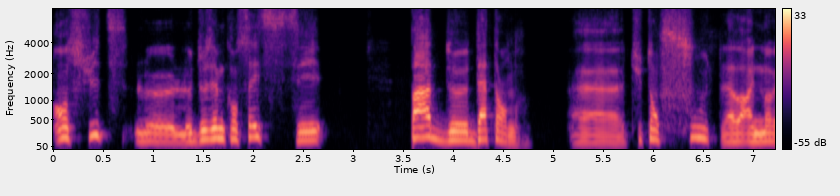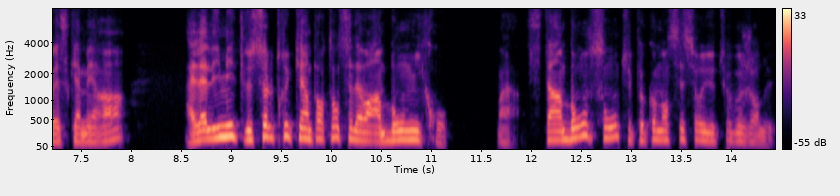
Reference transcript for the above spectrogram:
ensuite, le, le, deuxième conseil, c'est pas de d'attendre. Euh, tu t'en fous d'avoir une mauvaise caméra. À la limite, le seul truc qui est important, c'est d'avoir un bon micro. Voilà. Si tu as un bon son, tu peux commencer sur YouTube aujourd'hui.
